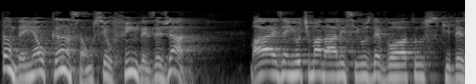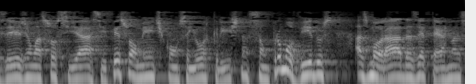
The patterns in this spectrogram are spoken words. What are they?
também alcançam o seu fim desejado. Mas, em última análise, os devotos que desejam associar-se pessoalmente com o Senhor Krishna são promovidos às moradas eternas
